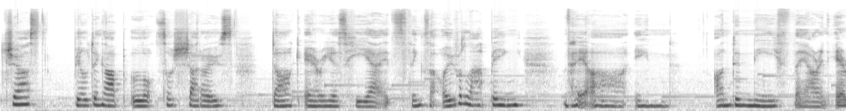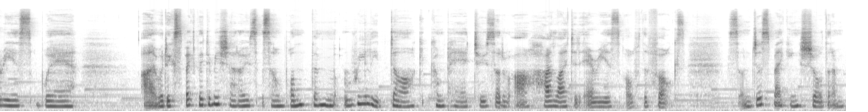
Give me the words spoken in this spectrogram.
just building up lots of shadows, dark areas here. It's things are overlapping, they are in underneath, they are in areas where I would expect there to be shadows. So I want them really dark compared to sort of our highlighted areas of the fox. So I'm just making sure that I'm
